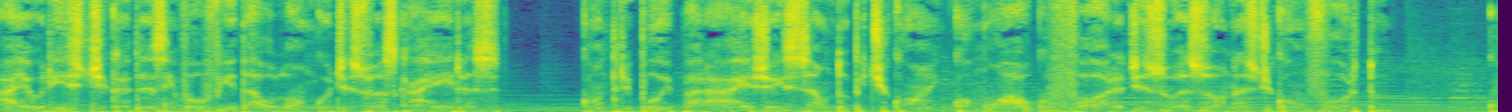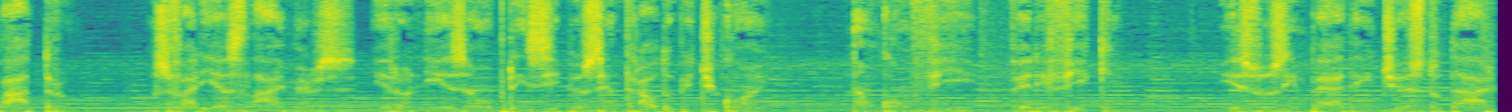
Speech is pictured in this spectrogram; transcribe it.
a heurística desenvolvida ao longo de suas carreiras contribui para a rejeição do Bitcoin como algo fora de suas zonas de conforto. 4. Os Farias Limers ironizam o princípio central do Bitcoin. Não confie, verifique. Isso os impedem de estudar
